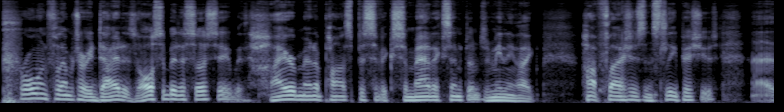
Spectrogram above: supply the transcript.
pro-inflammatory diet has also been associated with higher menopause-specific somatic symptoms, meaning like hot flashes and sleep issues, uh,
